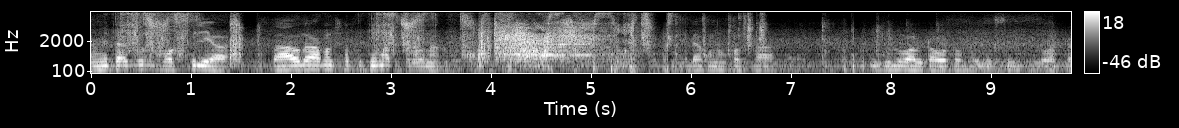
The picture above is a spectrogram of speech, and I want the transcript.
আমি তো একজন বট প্লেয়ার তাহলে আমার সাথে টিম আপ করব না। এটা কোনো কথা। গ্লোয়ালটা অটো হয়ে গেছে, গ্লোয়ালটা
